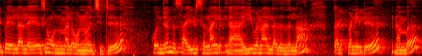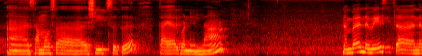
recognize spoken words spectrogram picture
இப்போ எல்லா லேயர்ஸையும் ஒன்று மேலே ஒன்று வச்சுட்டு கொஞ்சம் இந்த சைட்ஸ் எல்லாம் ஈவனாக இல்லாததெல்லாம் கட் பண்ணிவிட்டு நம்ம சமோசா ஷீட்ஸுக்கு தயார் பண்ணிடலாம். நம்ம இந்த வேஸ்ட் இந்த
